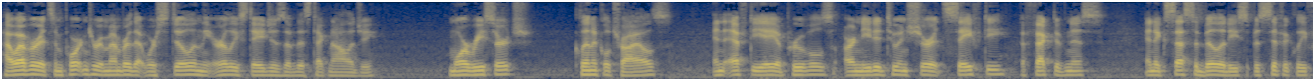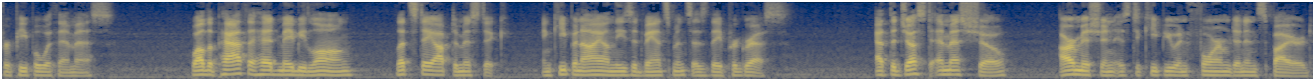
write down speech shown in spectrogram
However, it's important to remember that we're still in the early stages of this technology. More research, clinical trials, and FDA approvals are needed to ensure its safety, effectiveness, and accessibility specifically for people with MS. While the path ahead may be long, let's stay optimistic and keep an eye on these advancements as they progress. At the Just MS show, our mission is to keep you informed and inspired.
